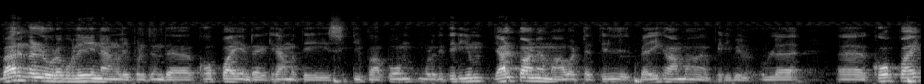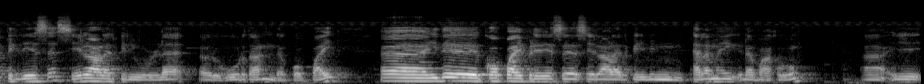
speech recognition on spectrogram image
வாருங்கள் உறவுகளே நாங்கள் இப்பொழுது இந்த கோப்பாய் என்ற கிராமத்தை சுற்றி பார்ப்போம். உங்களுக்கு தெரியும் யாழ்ப்பாண மாவட்டத்தில் பைகாம பிரிவில் உள்ள கோப்பாய் பிரதேச செயலாளர் பிரிவு உள்ள ஒரு ஊர் தான் இந்த கோப்பாய். இது கோப்பாய் பிரதேச செயலாளர் பிரிவின் தலைமை இடமாகவும் இ-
